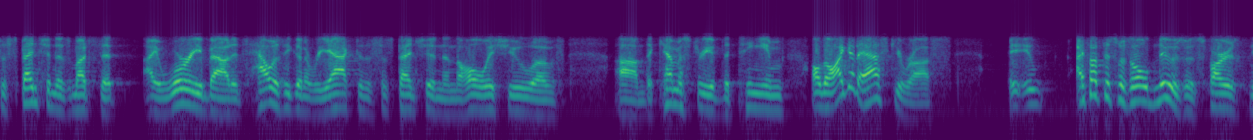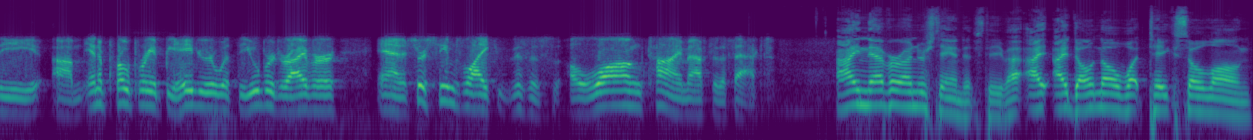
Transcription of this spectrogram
suspension as much that I worry about. It's how is he going to react to the suspension and the whole issue of um, the chemistry of the team. Although I got to ask you, Ross, it, I thought this was old news as far as the um, inappropriate behavior with the Uber driver, and it sure seems like this is a long time after the fact. I never understand it, Steve. I, I, I don't know what takes so long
